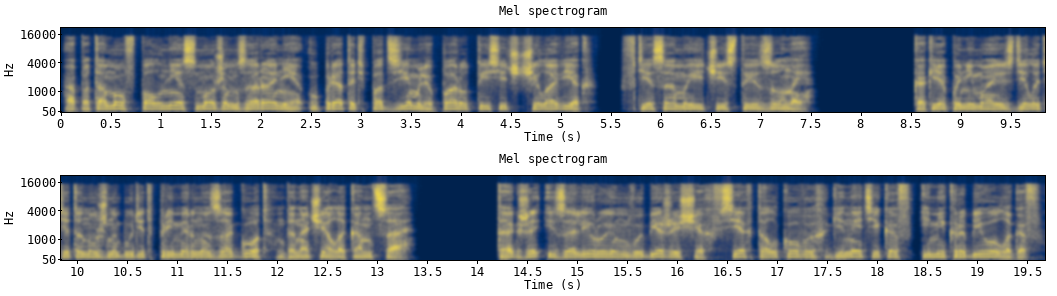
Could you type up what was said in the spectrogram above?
а потому вполне сможем заранее упрятать под землю пару тысяч человек в те самые чистые зоны. Как я понимаю, сделать это нужно будет примерно за год до начала конца. Также изолируем в убежищах всех толковых генетиков и микробиологов.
